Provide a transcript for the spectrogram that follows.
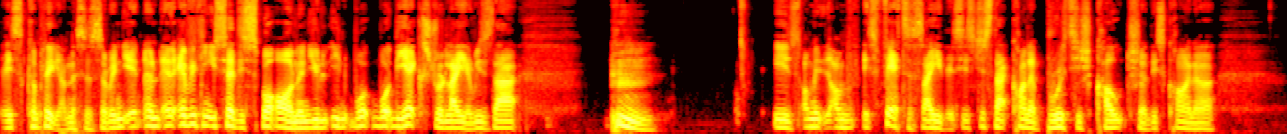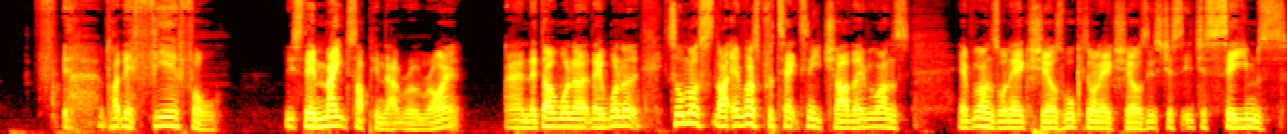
It's completely unnecessary, and, everything you said is spot on. And you, you what, what the extra layer is that is, I mean, I'm, it's fair to say this. It's just that kind of British culture, this kind of like they're fearful. It's their mates up in that room, right? And they don't want to. They want to. It's almost like everyone's protecting each other. Everyone's everyone's on eggshells, walking on eggshells. It's just it just seems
